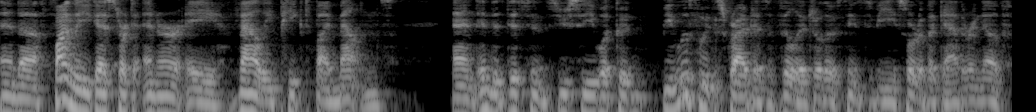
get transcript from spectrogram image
And uh, finally, you guys start to enter a valley peaked by mountains and in the distance you see what could be loosely described as a village, although it seems to be sort of a gathering of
